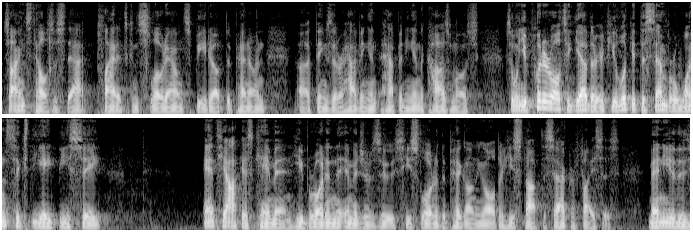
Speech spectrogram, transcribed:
science tells us that planets can slow down, speed up, depend on uh, things that are having, happening in the cosmos. So when you put it all together, if you look at December 168 BC, Antiochus came in. He brought in the image of Zeus. He slaughtered the pig on the altar. He stopped the sacrifices. Many of the,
